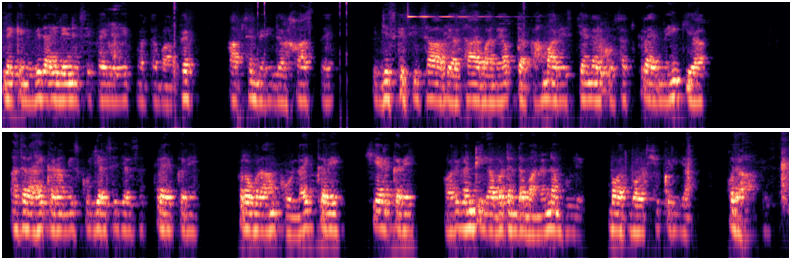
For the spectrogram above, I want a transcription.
लेकिन विदाई लेने से पहले एक मरतबा फिर आपसे मेरी दरख्वास्त है कि जिस किसी साहब या साहबा ने अब तक हमारे इस चैनल को सब्सक्राइब नहीं किया अजरा करम, इसको जल्द से जल्द सब्सक्राइब करें प्रोग्राम को लाइक करें शेयर करें, और घंटी का बटन दबाना न भूलें। बहुत बहुत शुक्रिया। खुदा हाफिज़।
